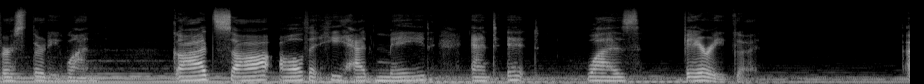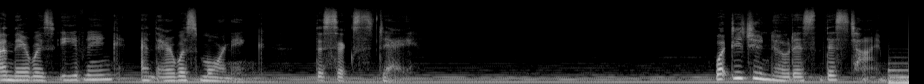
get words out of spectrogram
Verse 31 God saw all that He had made, and it was very good. And there was evening and there was morning, the sixth day. What did you notice this time?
